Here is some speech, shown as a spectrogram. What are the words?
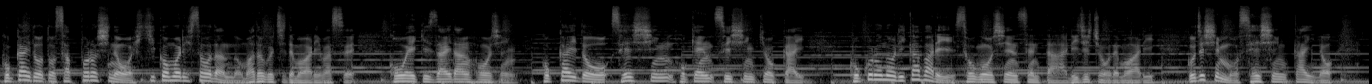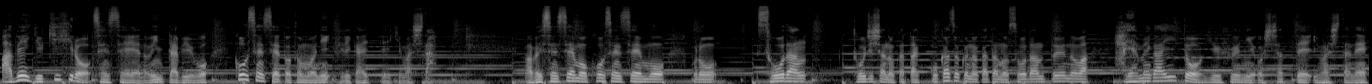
北海道と札幌市の引きこもり相談の窓口でもあります公益財団法人北海道精神保健推進協会心のリカバリー総合支援センター理事長でもありご自身も精神科医の阿部幸宏先生へのインタビューを高先生とともに振り返っていきました。阿部先生も高先生もこの相談当事者の方ご家族の方の相談というのは早めがいいというふうにおっしゃっていましたね。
